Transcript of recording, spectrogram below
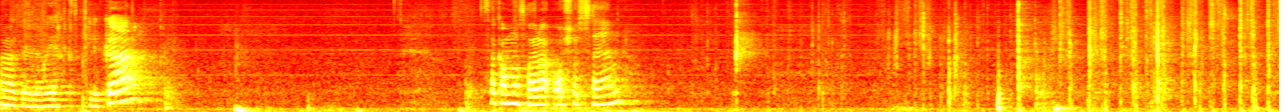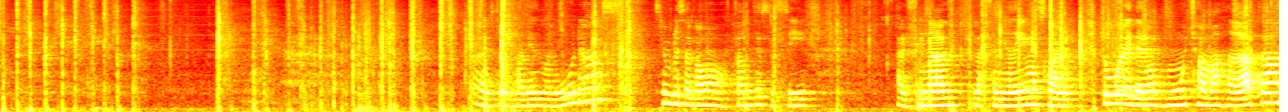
Ahora te lo voy a explicar. Sacamos ahora hoyo zen. Ahí están saliendo algunas. Siempre sacamos bastantes así al final las añadimos a la lectura y tenemos mucha más data.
